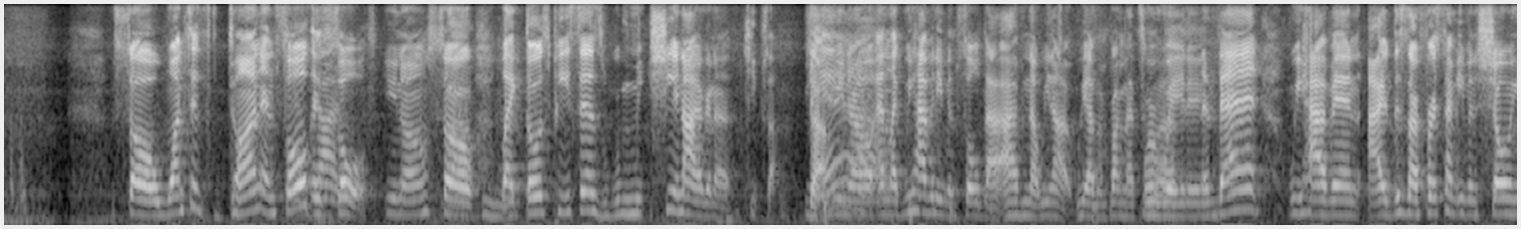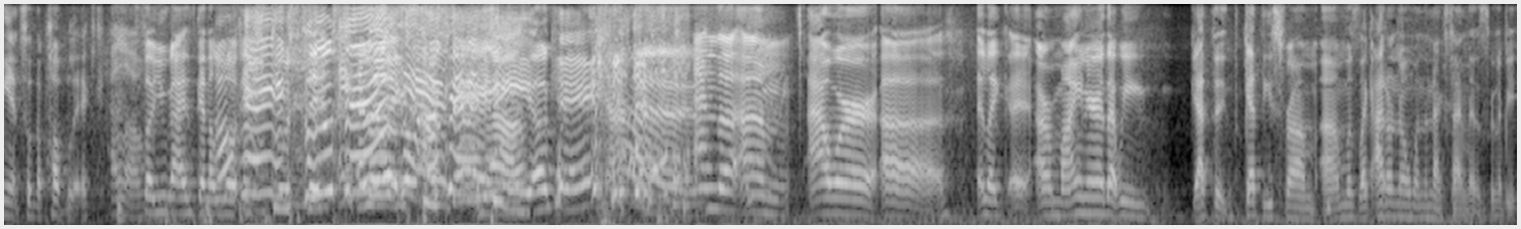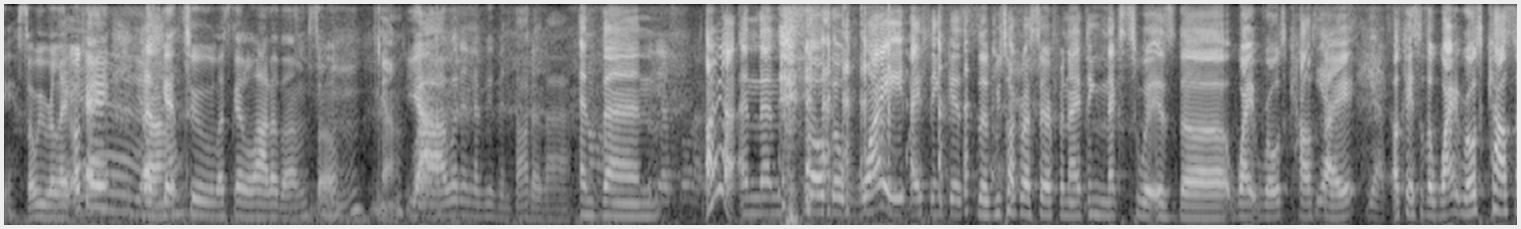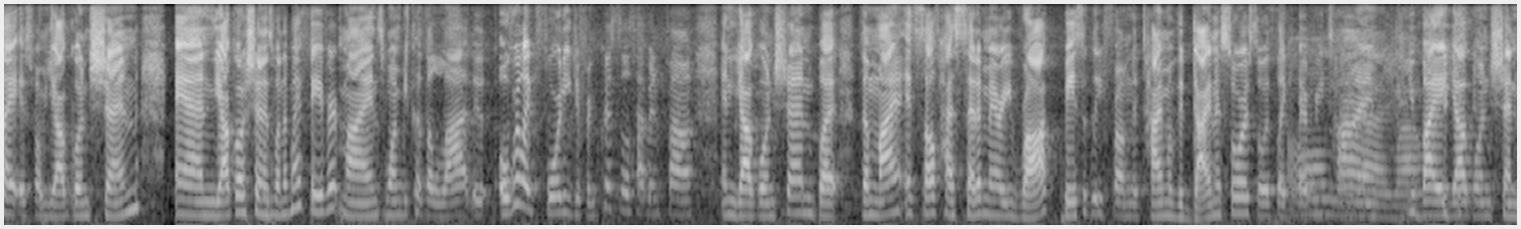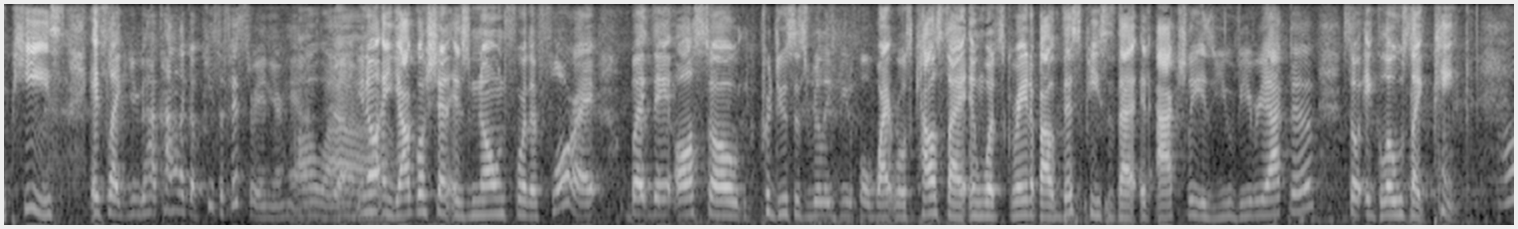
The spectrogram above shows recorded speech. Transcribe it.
So once it's done and sold, It's it's, sold. You know. So like those pieces, we, she and I are gonna keep some. Yeah. You know, and like we haven't even sold that. I have not. We not. We haven't brought that to We're a- waiting. an event. We haven't. I. This is our first time even showing it to the public. Hello. So you guys get a little exclusive, exclusive. a little Okay. exclusivity. Okay. Yes. and the um our uh like uh, our miner that we get the get these from um, was like I don't know when the next time is gonna be. So we were like, okay, Yeah. let's get two, let's get a lot of them. So yeah. yeah. Wow, I wouldn't have even thought of that. And then, oh Oh, yeah, and then so the white, I think is the we talked about seraphine. I think next to it is the white rose calcite. Yes, yes. Okay, so the white rose calcite is from Yaogangxian, and Yaogangxian is one of my favorite mines. One because a lot, over like forty different crystals have been found in Yaogangxian, but the mine itself has sedimentary rock, basically from the time of the dinosaurs. So it's like Oh every time God, wow. you buy a Yaogangxian piece, it's like you have kind of like a piece of history in your hand. Oh, wow. You know, and Yaogangxian is known for their fluorite, but they also produces really beautiful white rose calcite. And what's great about this piece is that it actually is UV reactive, so it glows like pink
